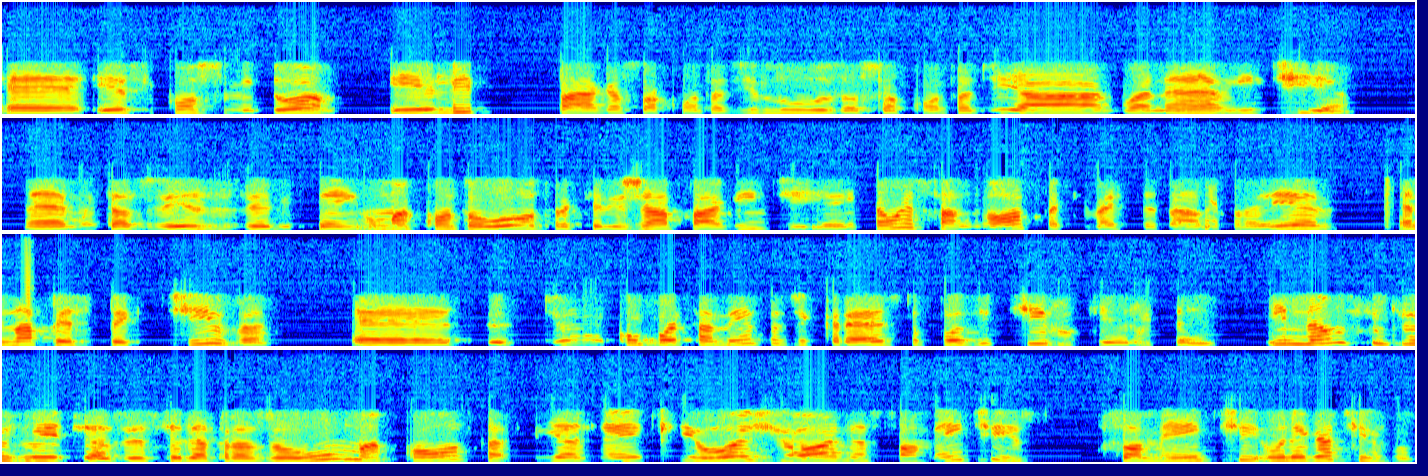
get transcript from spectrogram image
é, esse consumidor, ele paga a sua conta de luz, a sua conta de água, né, em dia. Né? Muitas vezes ele tem uma conta ou outra que ele já paga em dia. Então, essa nota que vai ser dada para ele é na perspectiva é, de um comportamento de crédito positivo que ele tem e não simplesmente, às vezes, se ele atrasou uma conta e a gente hoje olha somente isso, somente o negativo.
